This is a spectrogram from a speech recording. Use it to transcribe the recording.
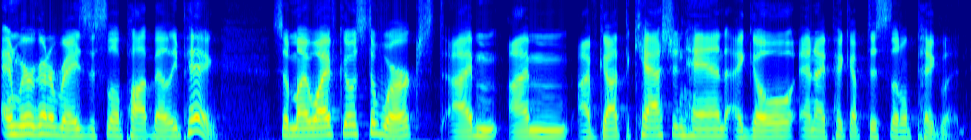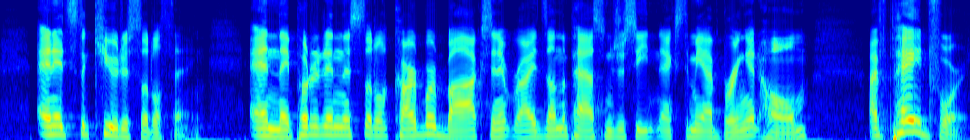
and we were going to raise this little potbelly pig. So my wife goes to work. I'm I'm I've got the cash in hand. I go and I pick up this little piglet, and it's the cutest little thing. And they put it in this little cardboard box, and it rides on the passenger seat next to me. I bring it home. I've paid for it.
